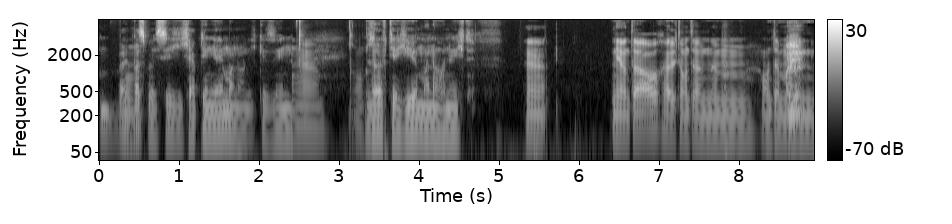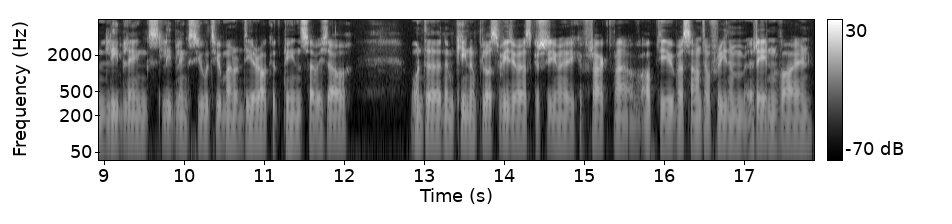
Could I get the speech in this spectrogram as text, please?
Mhm. was weiß ich, ich habe den ja immer noch nicht gesehen. ja, so. Läuft ja hier immer noch nicht. Ja. Ja, und da auch halt unter einem, unter meinen Lieblings, Lieblings-YouTubern, die Rocket Beans, habe ich auch unter einem Kino Plus Video was geschrieben, habe ich gefragt, ob die über Sound of Freedom reden wollen,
